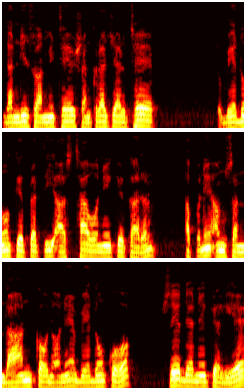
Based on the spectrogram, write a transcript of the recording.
दंडी स्वामी थे, शंकराचार्य थे तो वेदों के प्रति आस्था होने के कारण अपने अनुसंधान को उन्होंने वेदों को से देने के लिए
